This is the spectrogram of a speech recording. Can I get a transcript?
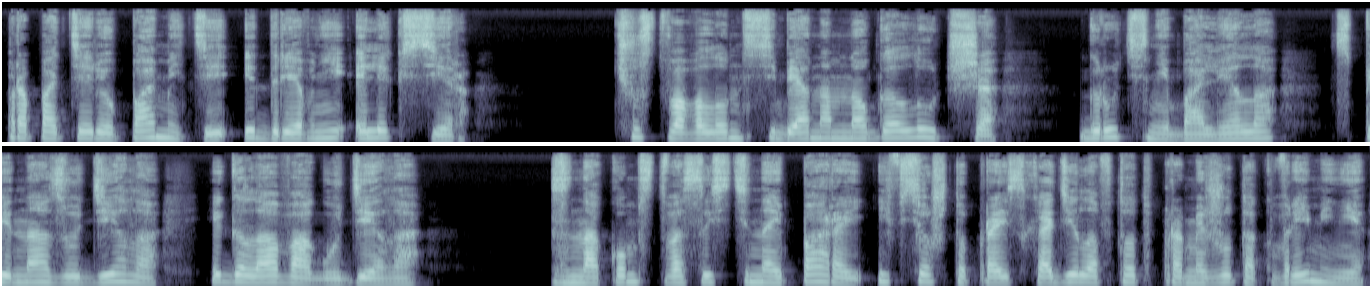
про потерю памяти и древний эликсир. Чувствовал он себя намного лучше, грудь не болела, спина зудела и голова гудела. Знакомство с истинной парой и все, что происходило в тот промежуток времени,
